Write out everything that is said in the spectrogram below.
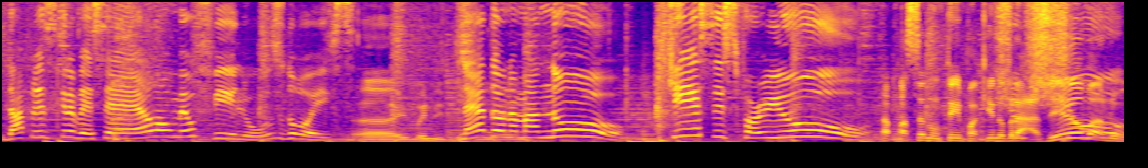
Dá- pra escrever se é ela ou meu filho, os dois. Ai, bonitinho. Né, dona Manu? Kisses for you! Tá passando um tempo aqui no Chuchu. Brasil, mano?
